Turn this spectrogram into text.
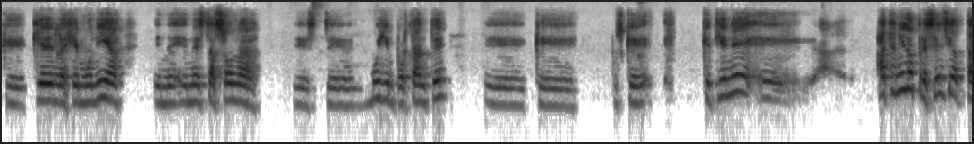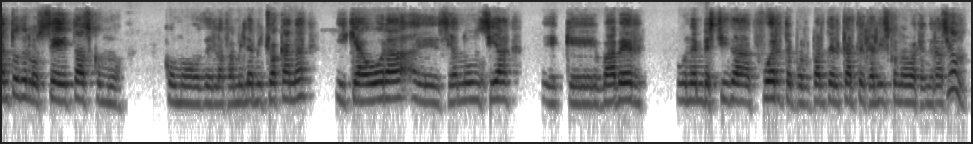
que quieren la hegemonía en, en esta zona este, muy importante, eh, que, pues que, que tiene, eh, ha tenido presencia tanto de los Zetas como, como de la familia michoacana y que ahora eh, se anuncia que va a haber una embestida fuerte por parte del cártel Jalisco Nueva Generación.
